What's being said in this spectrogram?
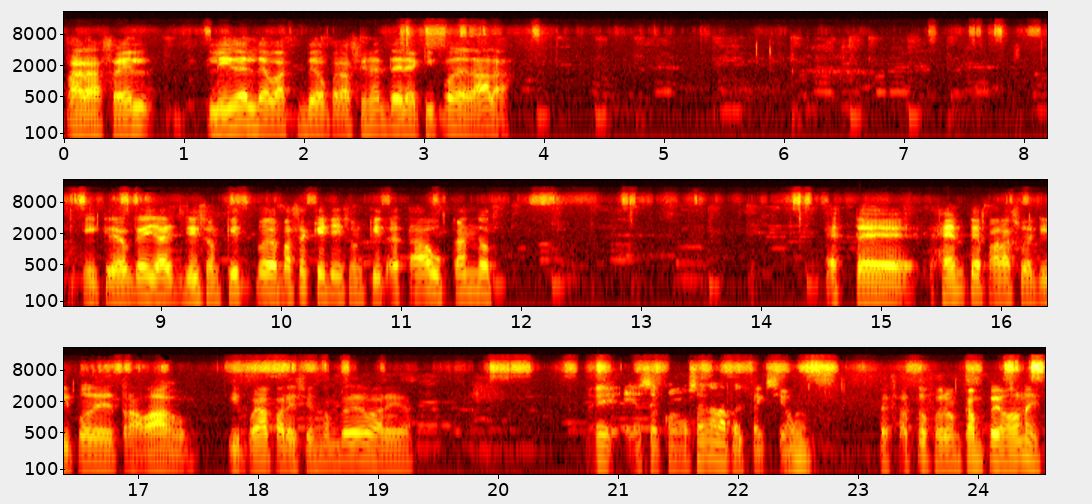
para ser líder de, de operaciones del equipo de Dallas. Y creo que ya Jason Kidd, lo que pasa es que Jason Kidd estaba buscando este gente para su equipo de trabajo y pues apareció el nombre de Varea. Eh, ellos se conocen a la perfección. Exacto, fueron campeones.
